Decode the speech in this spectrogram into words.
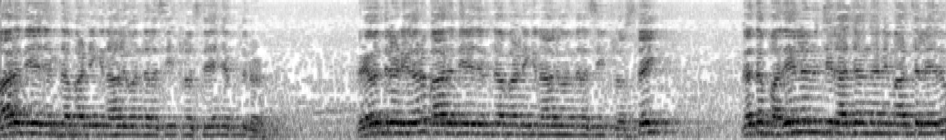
భారతీయ జనతా పార్టీకి నాలుగు వందల సీట్లు వస్తాయని చెప్తున్నాడు. రేవంత్ రెడ్డి గారు భారతీయ జనతా పార్టీకి నాలుగు వందల సీట్లు వస్తాయి. గత పదేళ్ళ నుంచి రాజ్యాంగాన్ని మార్చలేదు.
